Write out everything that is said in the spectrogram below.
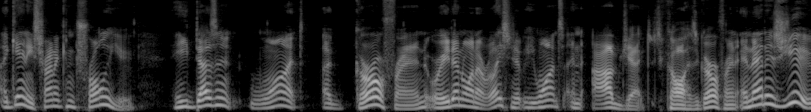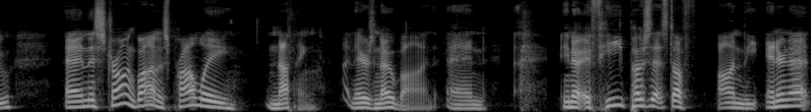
Again, he's trying to control you. He doesn't want a girlfriend or he doesn't want a relationship. He wants an object to call his girlfriend, and that is you. And this strong bond is probably nothing. There's no bond. And, you know, if he posts that stuff on the internet,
